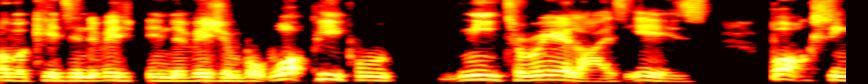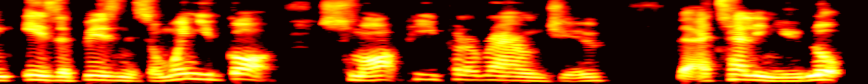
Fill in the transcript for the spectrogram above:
other kids in in division. But what people need to realize is boxing is a business, and when you've got smart people around you that are telling you, look,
